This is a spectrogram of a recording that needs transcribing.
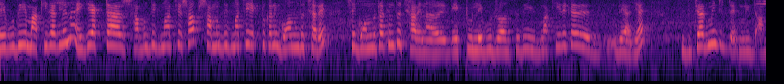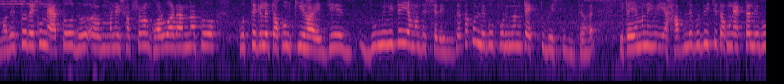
লেবু দিয়ে মাখিয়ে রাখলে না, এই যে একটা সামুদ্রিক মাছে, সব সামুদ্রিক মাছে একটুখানি গন্ধ ছাড়ে, সেই গন্ধটা কিন্তু ছাড়ে না। একটু লেবুর রস যদি মাখিয়ে রেখে দেওয়া যায়, দু চার মিনিট আমাদের তো দেখুন, এত মানে সবসময় ঘরোয়া রান্না তো করতে গেলে তখন কি হয়, যে দু মিনিটেই আমাদের সেরে দিতে হয়, তখন লেবুর পরিমাণটা একটু বেশি দিতে হয়। এটাই মানে হাফ লেবু দিচ্ছি তখন একটা লেবু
